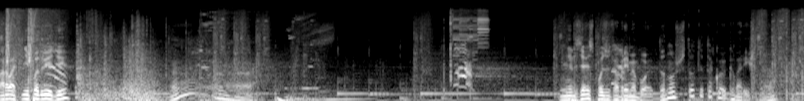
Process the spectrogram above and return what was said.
Порвать не подведи. А нельзя использовать во время боя. Да ну что ты такое говоришь, а?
